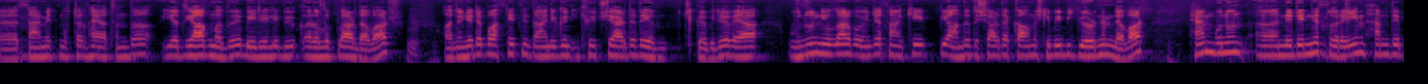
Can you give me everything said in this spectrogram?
E, Sermet Muhtar'ın hayatında yazmadığı belirli büyük aralıklar da var. Hı. Az önce de bahsettiniz aynı gün 2-3 yerde de çıkabiliyor veya uzun yıllar boyunca sanki bir anda dışarıda kalmış gibi bir görünüm de var. Hem bunun e, nedenini sorayım hem de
